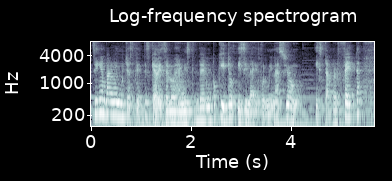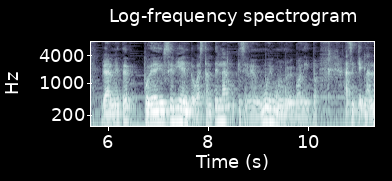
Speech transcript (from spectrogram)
Sin embargo, hay muchas clientes que a veces lo dejan extender un poquito y si la difuminación está perfecta, realmente puede irse viendo bastante largo que se ve muy muy muy bonito así que Glam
